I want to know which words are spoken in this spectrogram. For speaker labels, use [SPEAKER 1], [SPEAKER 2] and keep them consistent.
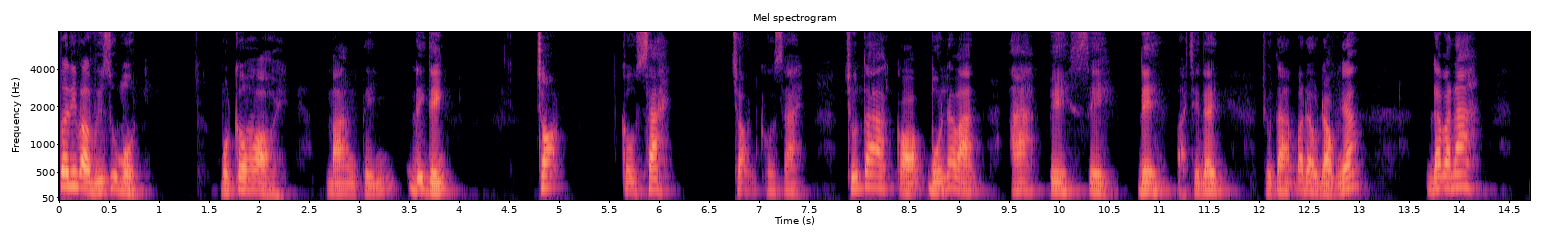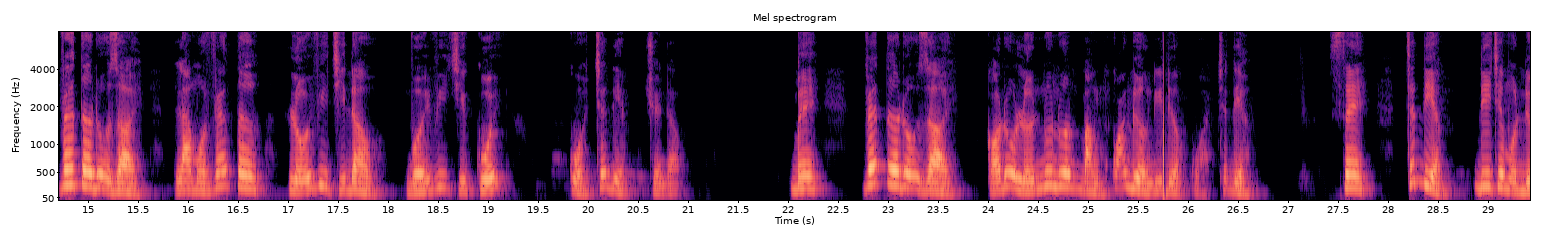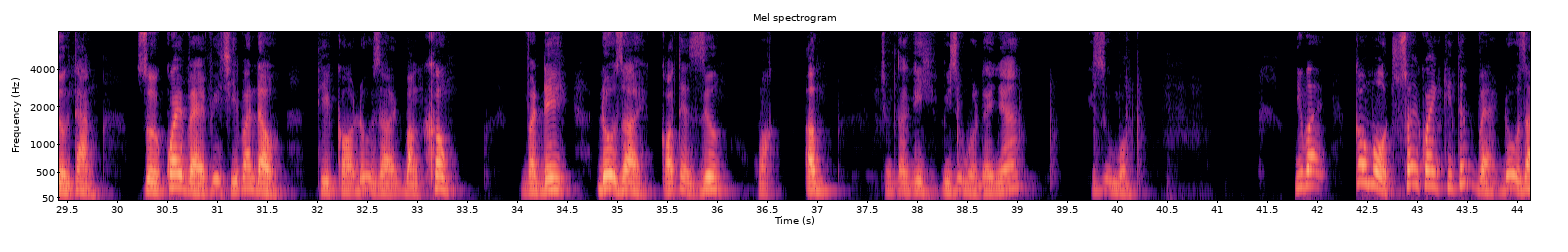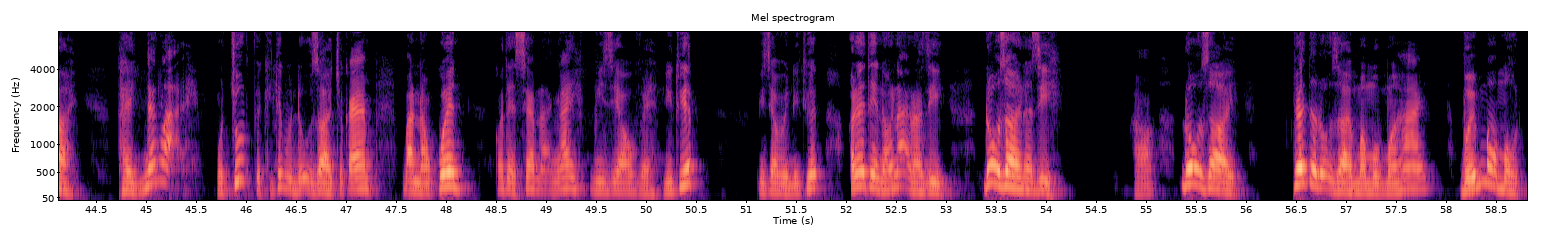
[SPEAKER 1] ta đi vào ví dụ 1. Một câu hỏi mang tính định tính. Chọn câu sai. Chọn câu sai. Chúng ta có bốn đáp án A, B, C, D ở trên đây. Chúng ta bắt đầu đọc nhé. Đáp án A. Vector độ rời là một vector lối vị trí đầu với vị trí cuối của chất điểm chuyển động. B. Vector độ rời có độ lớn luôn luôn bằng quãng đường đi được của chất điểm. C. Chất điểm đi trên một đường thẳng rồi quay về vị trí ban đầu thì có độ rời bằng 0. Và D, độ rời có thể dương hoặc âm. Chúng ta ghi ví dụ một đây nhé. Ví dụ một Như vậy, câu 1 xoay quanh kiến thức về độ rời. Thầy nhắc lại một chút về kiến thức về độ rời cho các em. Bạn nào quên có thể xem lại ngay video về lý thuyết. Video về lý thuyết. Ở đây thầy nói lại là gì? Độ rời là gì? Đó. Độ rời, vector độ rời M1, M2 với M1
